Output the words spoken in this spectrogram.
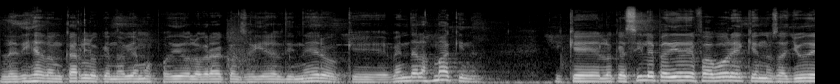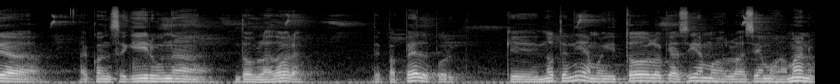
le dije a don Carlos que no habíamos podido lograr conseguir el dinero, que venda las máquinas y que lo que sí le pedía de favor es que nos ayude a, a conseguir una dobladora de papel, porque no teníamos y todo lo que hacíamos lo hacíamos a mano.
